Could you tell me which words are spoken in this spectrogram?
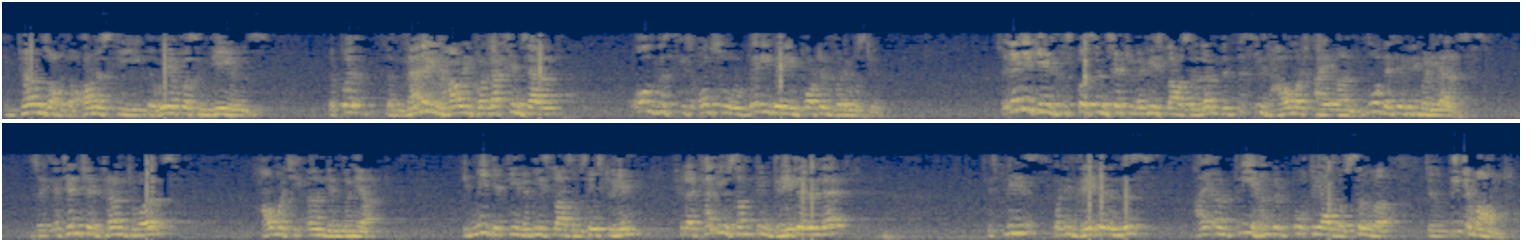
in terms of the honesty, the way a person deals, the, the manner in how he conducts himself, all this is also very, very important for a Muslim. So in any case, this person said to Nabi Sallallahu that this is how much I earn, more than everybody else. So his attention turned towards how much he earned in dunya. Immediately Nabi Sallallahu says to him, should I tell you something greater than that? He says, please, what is greater than this? I earn 300 uqiyas of silver, which is a big amount.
